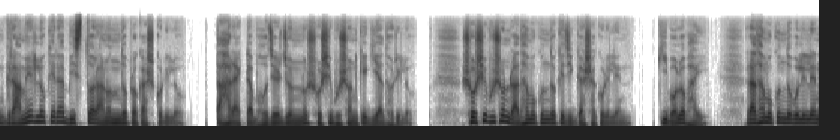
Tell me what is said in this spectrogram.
গ্রামের লোকেরা বিস্তর আনন্দ প্রকাশ করিল। তাহার একটা ভোজের জন্য শশীভূষণকে গিয়া ধরিল। শশীভূষণ রাধামুকুন্দকে জিজ্ঞাসা করিলেন, কি বলো ভাই? রাধামুকুন্দ বলিলেন,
